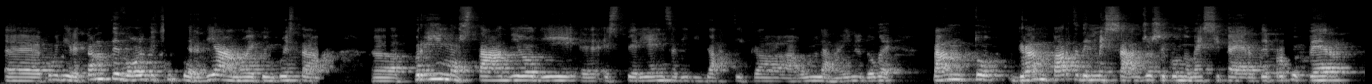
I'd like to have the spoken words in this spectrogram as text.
eh, come dire, tante volte ci perdiamo ecco, in questo eh, primo stadio di eh, esperienza di didattica online, dove tanto, gran parte del messaggio, secondo me, si perde proprio per,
